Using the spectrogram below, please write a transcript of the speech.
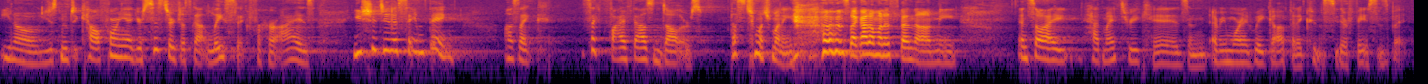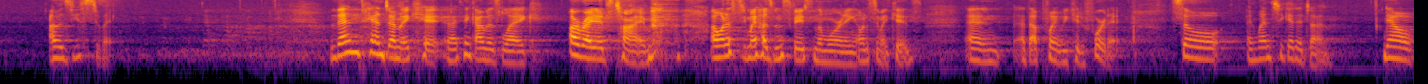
you know, you just moved to California, your sister just got LASIK for her eyes. You should do the same thing. I was like, it's like $5,000. That's too much money. I was like, I don't want to spend that on me. And so I had my three kids, and every morning I'd wake up and I couldn't see their faces, but I was used to it. then pandemic hit, and I think I was like, all right, it's time. I want to see my husband's face in the morning. I want to see my kids. And at that point, we could afford it. So I went to get it done. Now,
